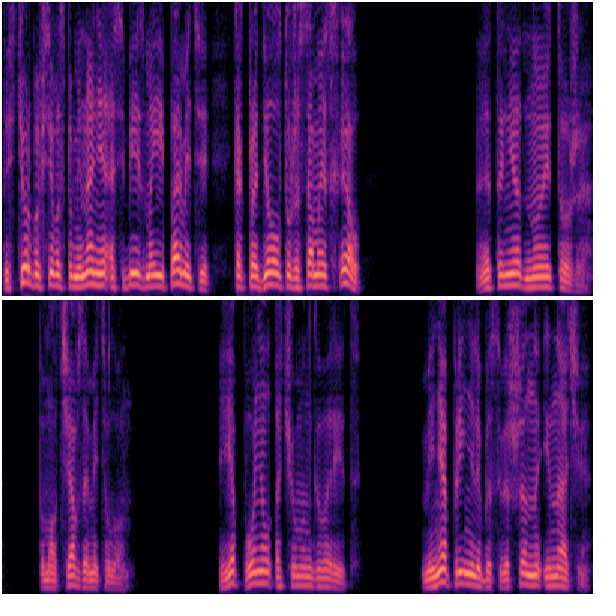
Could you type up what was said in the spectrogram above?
Ты стер бы все воспоминания о себе из моей памяти, как проделал то же самое с Хелл. Это не одно и то же, — помолчав, заметил он. я понял, о чем он говорит. Меня приняли бы совершенно иначе.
